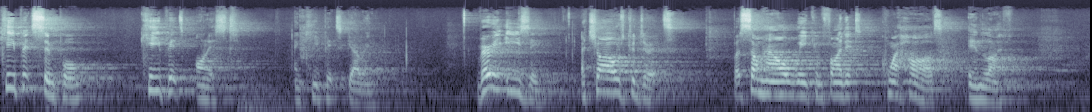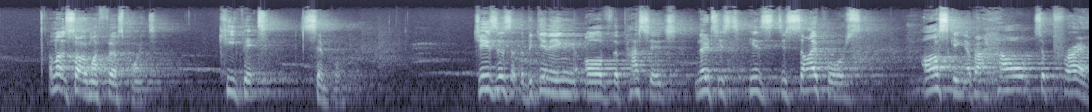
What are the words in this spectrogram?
Keep it simple, keep it honest, and keep it going. Very easy. A child could do it. But somehow we can find it quite hard in life. I'd like to start with my first point keep it simple. Jesus, at the beginning of the passage, noticed his disciples asking about how to pray.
